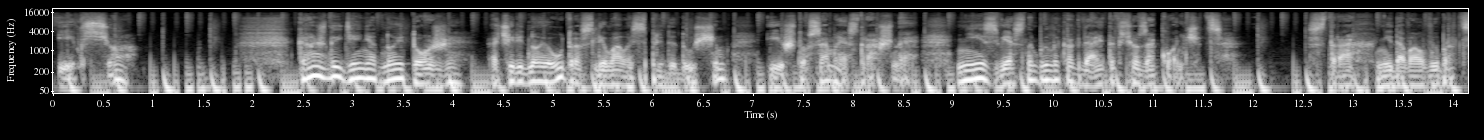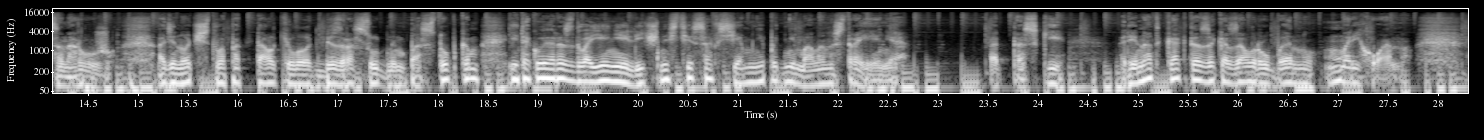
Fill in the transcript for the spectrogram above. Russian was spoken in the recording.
и все. Каждый день одно и то же. Очередное утро сливалось с предыдущим, и, что самое страшное, неизвестно было, когда это все закончится. Страх не давал выбраться наружу. Одиночество подталкивало к безрассудным поступкам, и такое раздвоение личности совсем не поднимало настроение. От тоски Ренат как-то заказал Рубену марихуану.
